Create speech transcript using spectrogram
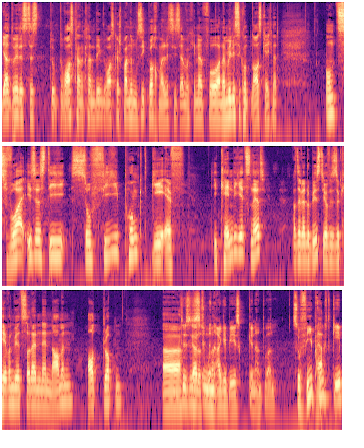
Ja, du, das, das, du, du brauchst kein, kein Ding, du brauchst keine spannende Musik machen, weil es ist einfach innerhalb von einer Millisekunden ausgerechnet. Und zwar ist es die Sophie.gf. Ich kenne die jetzt nicht. Also wer du bist, ich hoffe, es ist okay, wenn wir jetzt da deinen, deinen Namen outdroppen. Äh, das ist ja, das in den AGBs genannt worden. Sophie.g.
